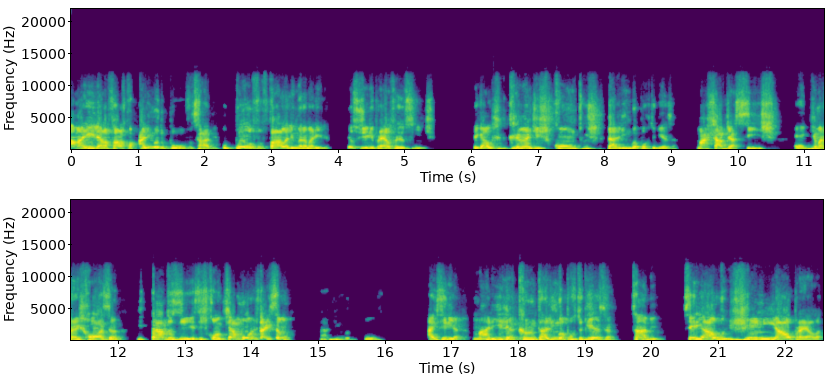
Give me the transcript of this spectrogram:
A Marília, ela fala a língua do povo, sabe? O povo fala a língua da Marília. Eu sugeri para ela fazer o seguinte: pegar os grandes contos da língua portuguesa, Machado de Assis, é, Guimarães Rosa, e traduzir esses contos de amor, de traição, para a língua do povo. Aí seria Marília canta a língua portuguesa, sabe? Seria algo genial para ela.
